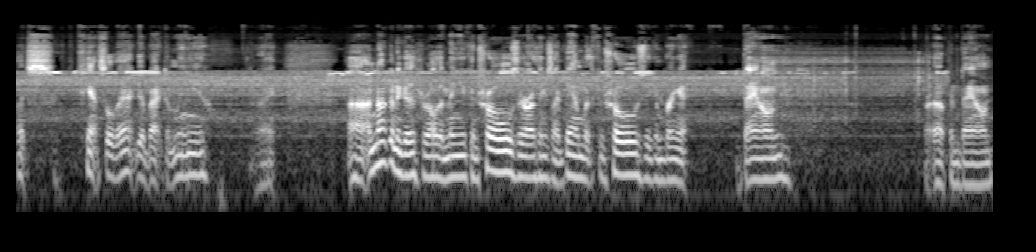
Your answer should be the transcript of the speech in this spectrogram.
Let's cancel that, go back to menu, all right? Uh, I'm not gonna go through all the menu controls. There are things like bandwidth controls. You can bring it down or up and down.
